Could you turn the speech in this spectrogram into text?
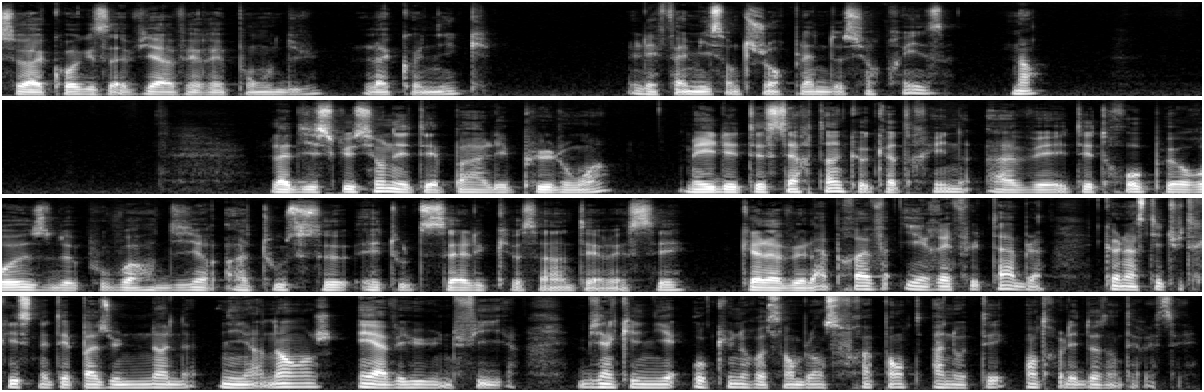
Ce à quoi Xavier avait répondu, laconique Les familles sont toujours pleines de surprises, non? La discussion n'était pas allée plus loin, mais il était certain que Catherine avait été trop heureuse de pouvoir dire à tous ceux et toutes celles que ça intéressait qu'elle avait la preuve irréfutable que l'institutrice n'était pas une nonne ni un ange et avait eu une fille, bien qu'il n'y ait aucune ressemblance frappante à noter entre les deux intéressés.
